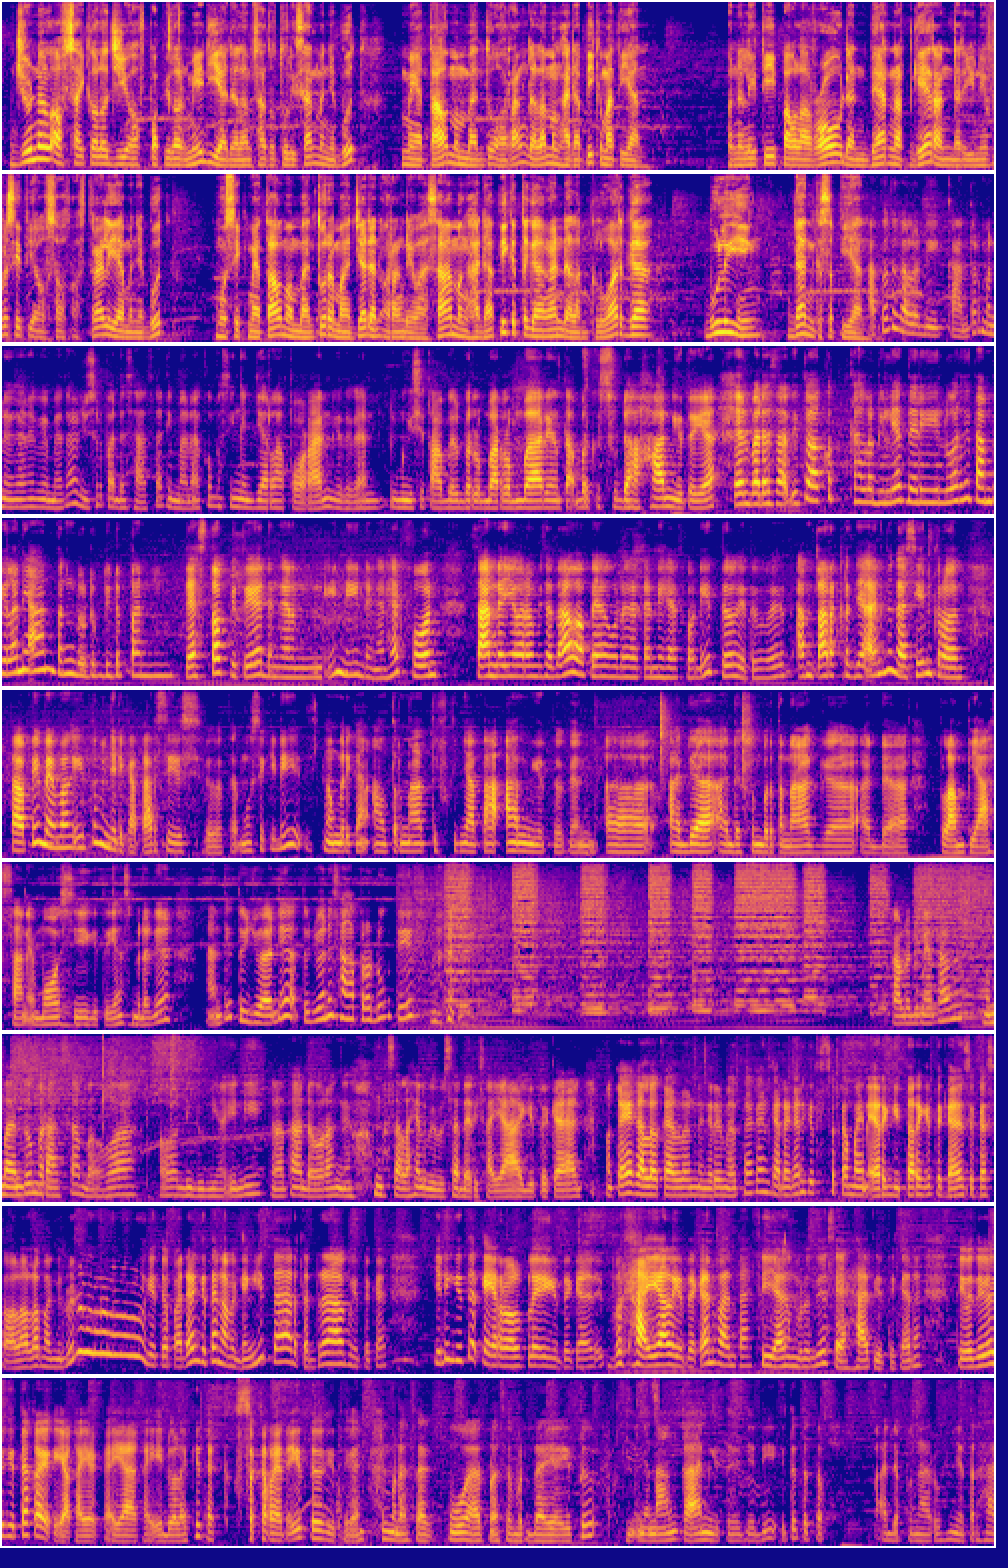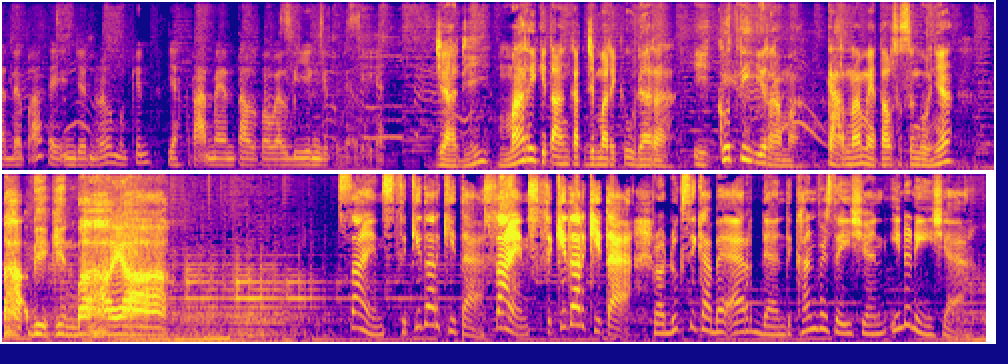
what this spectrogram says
Journal of Psychology of Popular Media dalam satu tulisan menyebut metal membantu orang dalam menghadapi kematian. Peneliti Paula Rowe dan Bernard Geran dari University of South Australia menyebut musik metal membantu remaja dan orang dewasa menghadapi ketegangan dalam keluarga, bullying, dan kesepian. Aku tuh kalau di kantor mendengar heavy metal justru pada saat-saat di mana aku masih ngejar laporan gitu kan, mengisi tabel berlembar-lembar yang tak berkesudahan gitu ya. Dan pada saat itu aku kalau dilihat dari luar sih tampilannya anteng duduk di depan desktop gitu ya dengan ini dengan headphone. Seandainya orang bisa tahu apa yang udah akan di headphone itu gitu, antara kerjaan itu nggak sinkron. Tapi memang itu menjadi katarsis. Gitu. Musik ini memberikan alternatif kenyataan gitu kan. Eh, ada ada sumber tenaga, ada pelampiasan emosi gitu ya sebenarnya nanti tujuannya tujuannya sangat produktif kalau di mental tuh membantu merasa bahwa oh di dunia ini ternyata ada orang yang masalahnya lebih besar dari saya gitu kan. Makanya kalau kalau dengerin mental kan kadang-kadang kita suka main air gitar gitu kan. Suka seolah-olah manggil gitu. Padahal kita nggak megang gitar atau drum gitu kan. Jadi gitu kayak role play gitu kan. Berkhayal gitu kan. Fantasi yang menurut gue sehat gitu karena tiba-tiba kita kayak ya kayak kayak kayak idola kita sekeren itu gitu kan. Merasa kuat merasa berdaya itu menyenangkan gitu. Jadi itu tetap ada pengaruhnya terhadap apa ya in general mungkin ya teraan mental atau well-being gitu kali ya. Jadi, mari kita angkat jemari ke udara, ikuti irama, karena metal sesungguhnya tak bikin bahaya. Sains sekitar kita, sains sekitar kita. Produksi KBR dan The Conversation Indonesia.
